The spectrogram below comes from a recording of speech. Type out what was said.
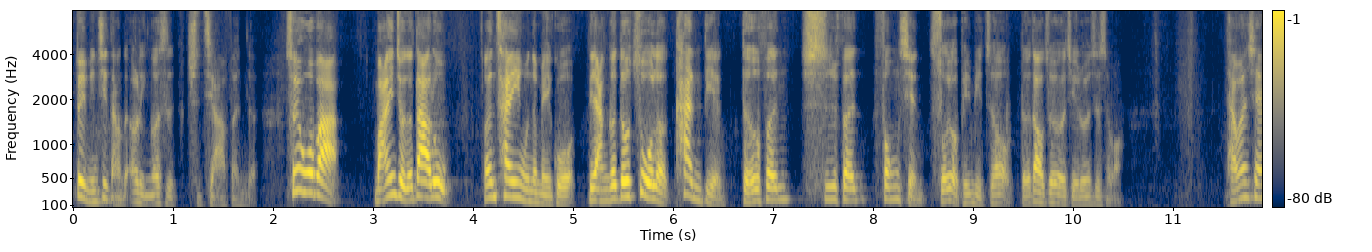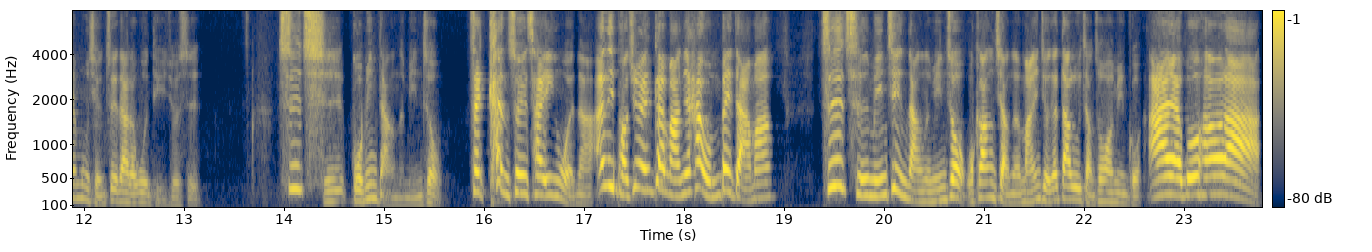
对民进党的二零二四是加分的。所以我把。马英九的大陆跟蔡英文的美国，两个都做了看点、得分、失分、风险所有评比之后，得到最后的结论是什么？台湾现在目前最大的问题就是，支持国民党的民众在看衰蔡英文啊！啊，你跑去那干嘛？你害我们被打吗？支持民进党的民众，我刚刚讲的马英九在大陆讲中华民国，哎呀，不好啦，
